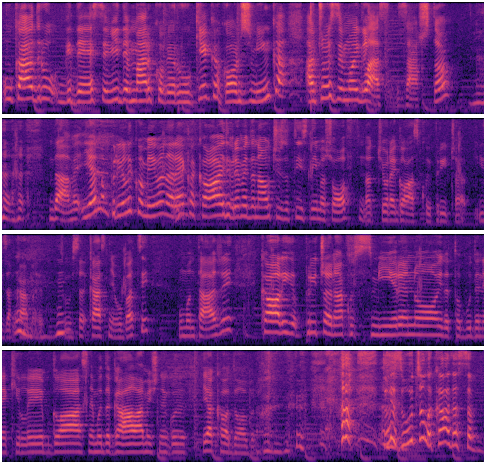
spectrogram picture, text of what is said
u kadru gde se vide Markove ruke kako on šminka, a čuje se moj glas. Zašto? Da, me, jednom prilikom je Ivana rekla kao ajde vreme je da naučiš da ti snimaš off, znači onaj glas koji priča iza kamere, tu se kasnije ubaci u montaži, kao ali priča je onako smireno i da to bude neki lep glas, nemoj da galamiš, nego ja kao dobro. to je zvučalo kao da sam,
